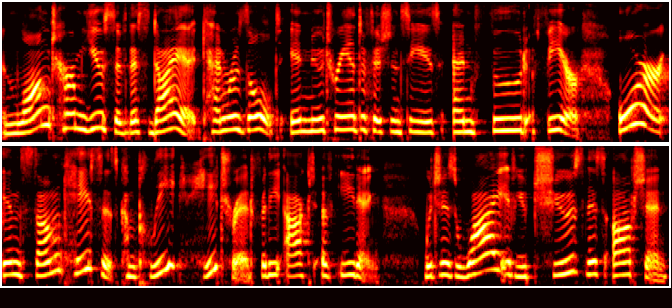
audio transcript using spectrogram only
And long term use of this diet can result in nutrient deficiencies and food fear, or in some cases, complete hatred for the act of eating. Which is why, if you choose this option,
